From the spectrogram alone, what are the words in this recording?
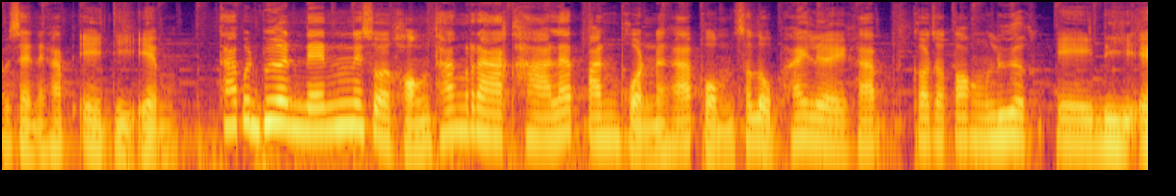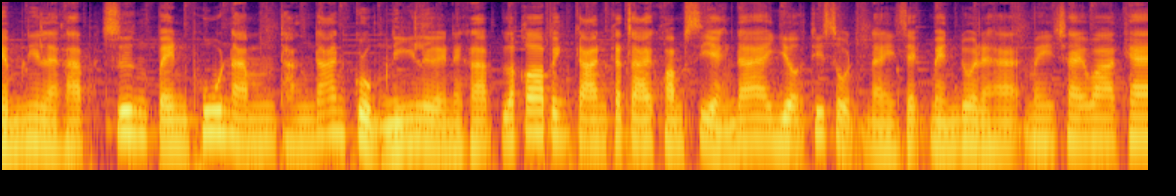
100%นะครับ ADM ถ้าเพื่อนๆเน้นในส่วนของทั้งราคาและปันผลนะครับผมสรุปให้เลยครับก็จะต้องเลือก ADM นี่แหละครับ ซึ่งเป็นผู้นำทางด้านกลุ่มนี้เลยนะครับ แล้วก็เป็นการกระจายความเสี่ยงได้เยอะที่สุดในเซกเมนต์ด้วยนะฮะ ไม่ใช่ว่าแค่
